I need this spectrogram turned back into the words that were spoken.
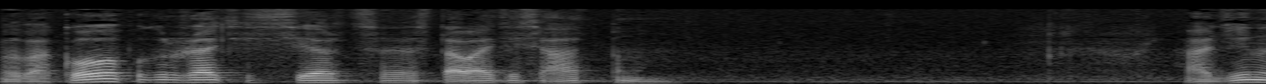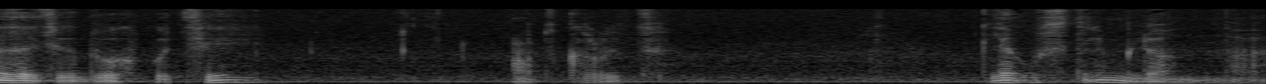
Глубоко погружайтесь в сердце, оставайтесь атманом. Один из этих двух путей открыт для устремленного.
